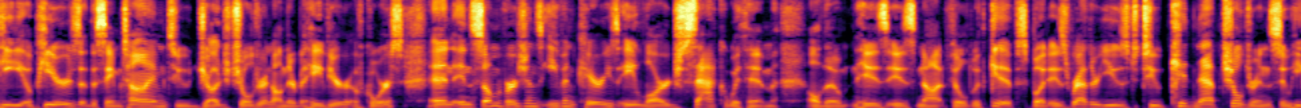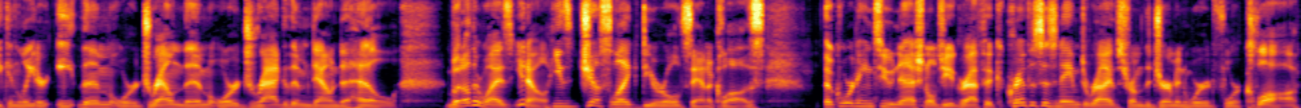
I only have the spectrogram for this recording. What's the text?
He appears at the same time to judge children on their behavior, of course, and in some versions even carries a large sack with him, although his is not filled with gifts, but is rather used to kidnap children so he can later eat them or drown them or drag them down to hell. But otherwise, you know, he's just like dear old Santa Claus. According to National Geographic, Krampus's name derives from the German word for claw,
